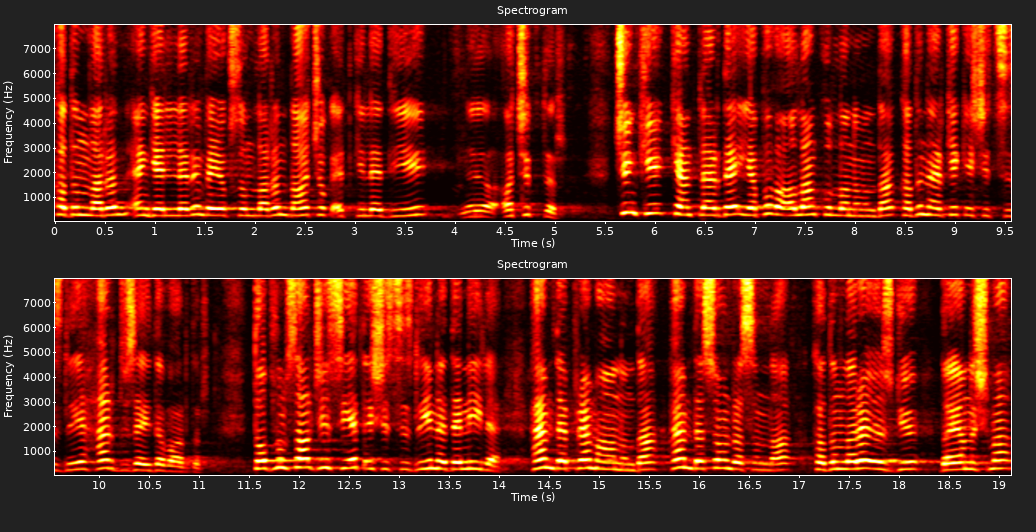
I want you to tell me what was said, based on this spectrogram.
kadınların, engellilerin ve yoksulların daha çok etkilediği açıktır. Çünkü kentlerde yapı ve alan kullanımında kadın erkek eşitsizliği her düzeyde vardır. Toplumsal cinsiyet eşitsizliği nedeniyle hem deprem anında hem de sonrasında kadınlara özgü dayanışma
